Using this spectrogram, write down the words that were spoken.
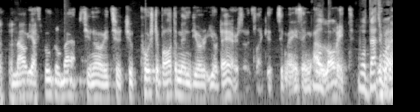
now you have Google Maps. You know, it's you, you push the button and you're you're there. So it's like it's amazing. I love it. Well, that's why.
